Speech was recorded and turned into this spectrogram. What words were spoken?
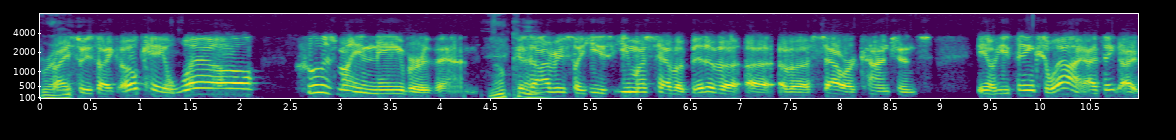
right? So he's like, okay, well, who's my neighbor then? Because Okay. obviously he's he must have a bit of a, a of a sour conscience. You know, he thinks, well, I, think I,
